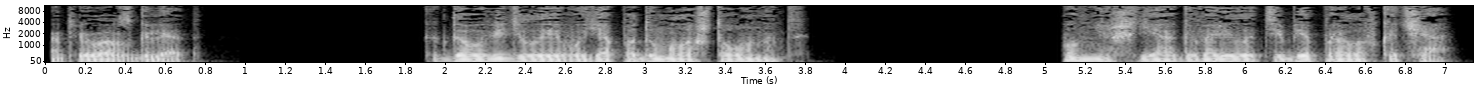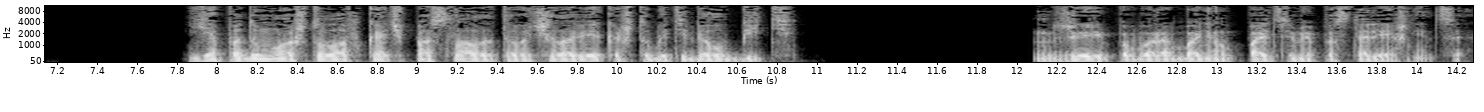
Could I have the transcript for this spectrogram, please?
отвела взгляд. Когда увидела его, я подумала, что он от... Помнишь, я говорила тебе про ловкача? Я подумала, что ловкач послал этого человека, чтобы тебя убить. Джерри побарабанил пальцами по столешнице.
